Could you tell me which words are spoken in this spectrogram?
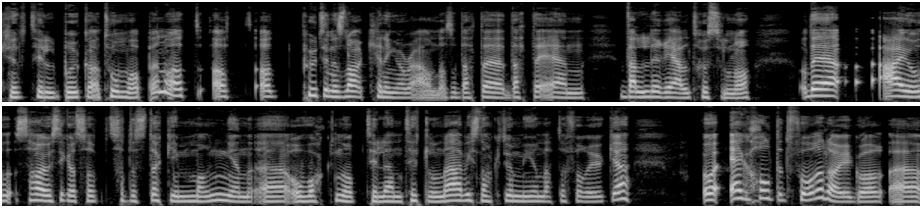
knyttet til bruk av atomvåpen, og at, at, at Putin is not kidding around. Altså dette, dette er en veldig reell trussel nå. Og det jo, har jo sikkert satt, satt et støkk i mange uh, å våkne opp til den tittelen. Vi snakket jo mye om dette forrige uke. Og jeg holdt et foredrag i går uh,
